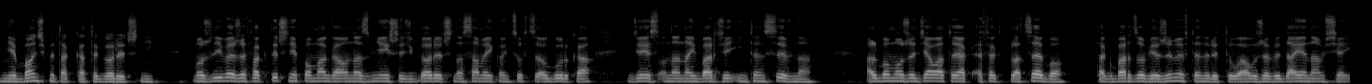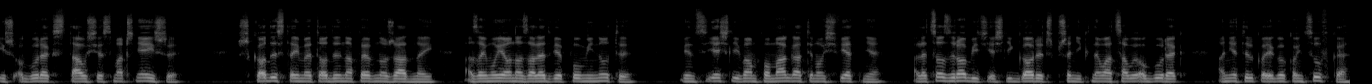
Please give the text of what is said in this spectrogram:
Nie bądźmy tak kategoryczni. Możliwe, że faktycznie pomaga ona zmniejszyć gorycz na samej końcówce ogórka, gdzie jest ona najbardziej intensywna. Albo może działa to jak efekt placebo. Tak bardzo wierzymy w ten rytuał, że wydaje nam się, iż ogórek stał się smaczniejszy. Szkody z tej metody na pewno żadnej, a zajmuje ona zaledwie pół minuty. Więc jeśli wam pomaga, no świetnie. Ale co zrobić, jeśli gorycz przeniknęła cały ogórek, a nie tylko jego końcówkę?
